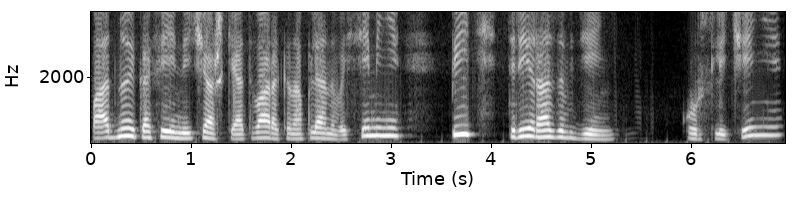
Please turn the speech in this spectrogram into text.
По одной кофейной чашке отвара конопляного семени пить три раза в день. Курс лечения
